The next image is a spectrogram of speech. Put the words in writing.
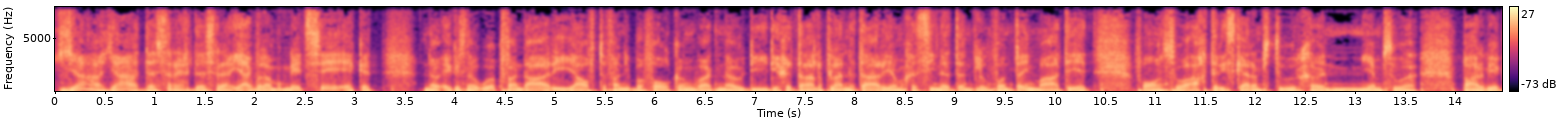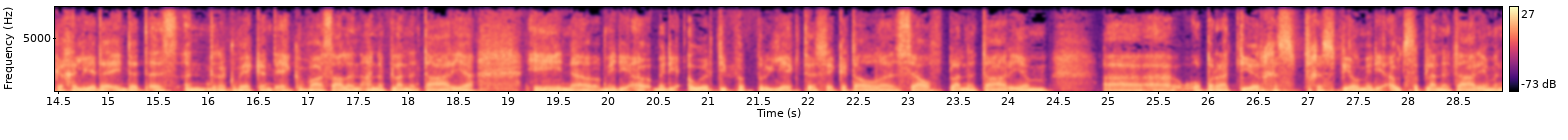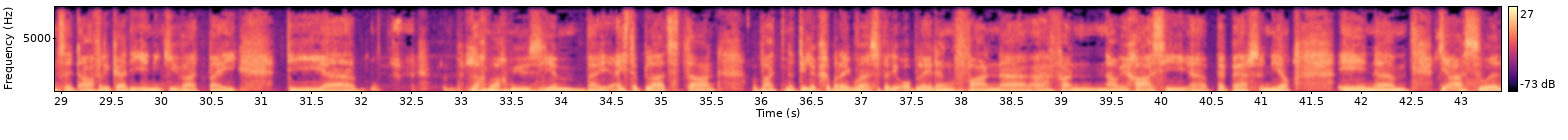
Ja, ja, dis reg, dis reg. Ja, ek wil ook net sê ek het nou ek is nou ook van daardie helfte van die bevolking wat nou die digitale planetarium gesien het in Bloemfontein, maar dit het vir ons so agter die skerms toer geneem so 'n paar weke gelede en dit is indrukwekkend. Ek was al in ander planetaria en uh, met die met die ouer tipe projekte, ek het al uh, self planetarium uh operateur ges, gespeel met die oudste planetarium in Suid-Afrika, die enetjie wat by die uh Lugmagmuseum by Eysterplaats staan wat natuurlik gebruik was vir die opleiding van uh van navigasie uh, personeel. En ehm um, ja, so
